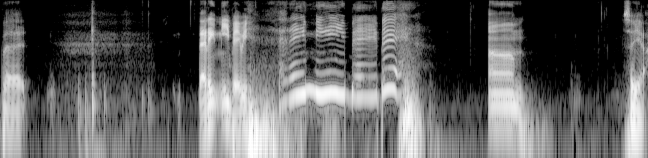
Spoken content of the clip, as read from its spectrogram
but that ain't me, baby. That ain't me, baby. Um. So yeah.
